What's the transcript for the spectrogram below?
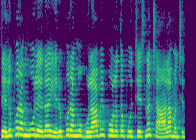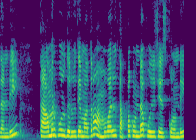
తెలుపు రంగు లేదా ఎరుపు రంగు గులాబీ పూలతో పూజ చేసినా చాలా మంచిదండి. తామర పూలు దొరికితే మాత్రం అమ్మవారికి తప్పకుండా పూజ చేసుకోండి.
